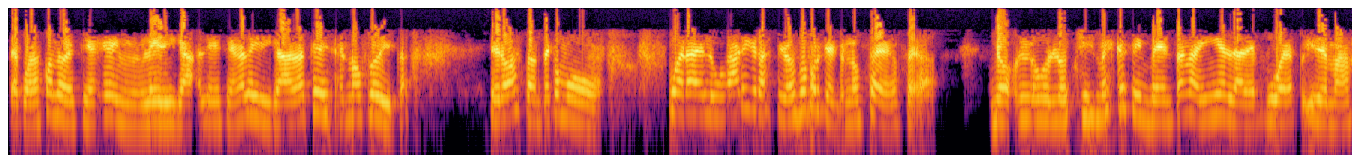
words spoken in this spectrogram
¿Te acuerdas cuando decían en Lady le decían a Lady Gaga que es hermafrodita? Era bastante como fuera de lugar y gracioso porque, no sé, o sea, los chismes que se inventan ahí en la de web y demás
